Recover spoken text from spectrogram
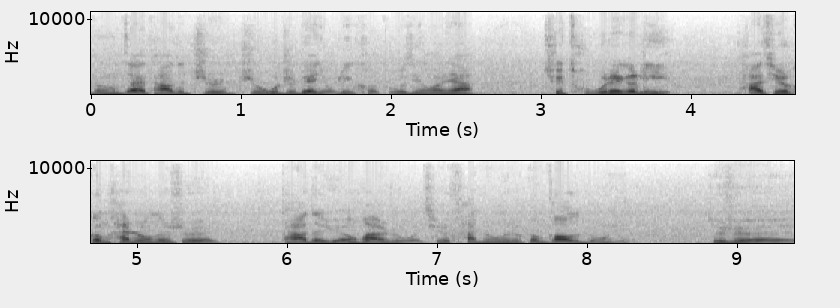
能在他的职职务之便有利可图的情况下，去图这个利，他其实更看重的是，他的原话是我其实看重的是更高的东西，就是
